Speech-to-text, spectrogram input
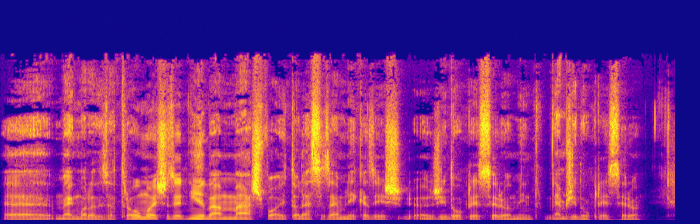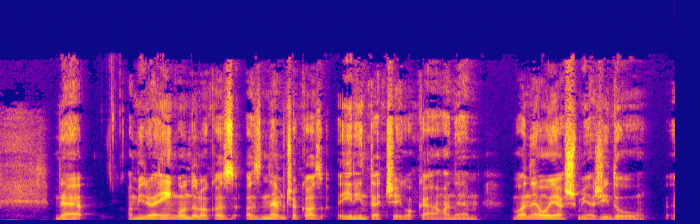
e, megmarad ez a trauma, és ezért nyilván másfajta lesz az emlékezés zsidók részéről, mint nem zsidók részéről. De amire én gondolok, az, az nem csak az érintettség okán, hanem van-e olyasmi a zsidó a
